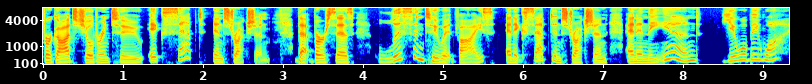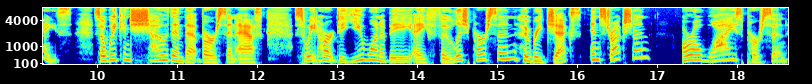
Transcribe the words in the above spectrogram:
for God's children to accept instruction. That verse says, Listen to advice and accept instruction, and in the end, you will be wise. So we can show them that verse and ask, sweetheart, do you want to be a foolish person who rejects instruction? Or a wise person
